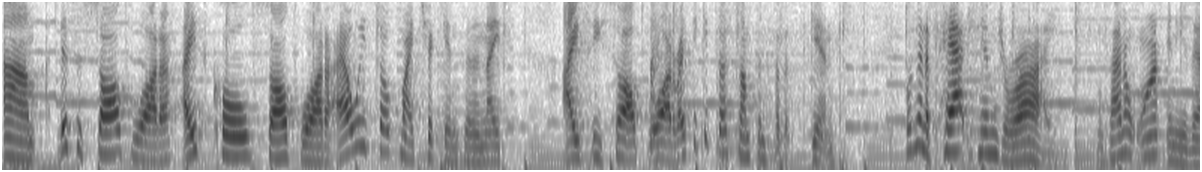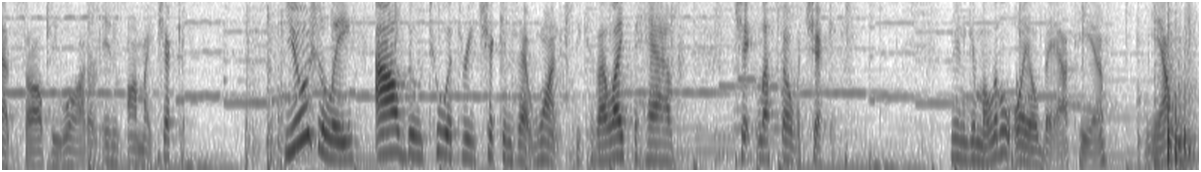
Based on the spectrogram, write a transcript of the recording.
Um, this is salt water, ice cold salt water. I always soak my chickens in a nice icy salt water. I think it does something for the skin. We're gonna pat him dry because I don't want any of that salty water in on my chicken. Usually, I'll do two or three chickens at once because I like to have chick leftover chicken. I'm gonna give him a little oil bath here. Yep.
